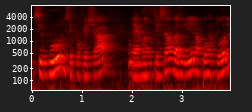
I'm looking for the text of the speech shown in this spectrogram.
seguro, se for fechar, é, manutenção, gasolina, a porra toda.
